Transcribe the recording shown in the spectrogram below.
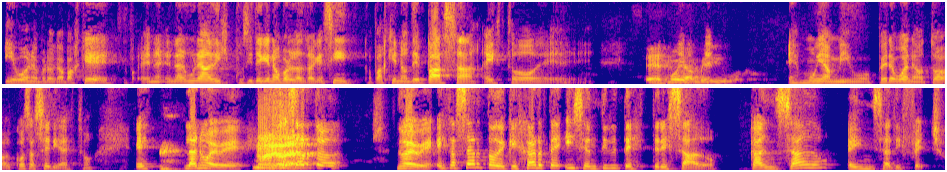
Y bueno, pero capaz que en, en alguna dis- pusiste que no, pero en la otra que sí. Capaz que no te pasa esto de, es muy ambiguo. Es muy ambiguo, pero bueno, to- cosa seria esto. Es, la nueve. Nueve, Estás harto, nueve. Estás harto de quejarte y sentirte estresado, cansado e insatisfecho.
